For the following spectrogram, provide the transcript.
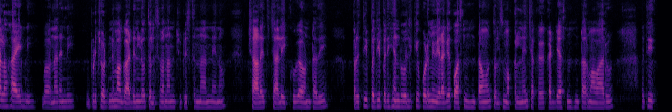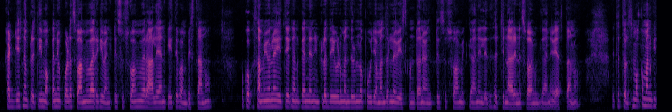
హలో హాయ్ అండి. బాగున్నారండి? ఇప్పుడు చూడండి మా గార్డెన్లో తులసి వనాన్ని చూపిస్తున్నాను నేను. చాలా అయితే చాలా ఎక్కువగా ఉంటుంది. ప్రతి పది పదిహేను రోజులకి కూడా మేము ఇలాగే కోస్తుంటాము తులసి మొక్కల్ని చక్కగా కట్ చేస్తుంటారు మా వారు. అయితే కట్ చేసిన ప్రతి మొక్కని కూడా స్వామివారికి వెంకటేశ్వర స్వామివారి ఆలయానికి అయితే పంపిస్తాను. ఒక్కొక్క సమయంలో అయితే కనుక నేను ఇంట్లో దేవుడి మందిరంలో పూజా మందిరంలో వేసుకుంటాను. వెంకటేశ్వర స్వామికి కానీ లేదా సత్యనారాయణ స్వామికి కానీ వేస్తాను. అయితే తులసి మొక్క మనకి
